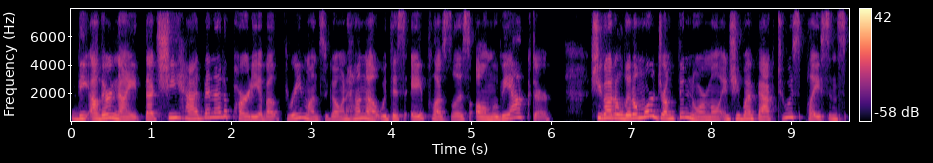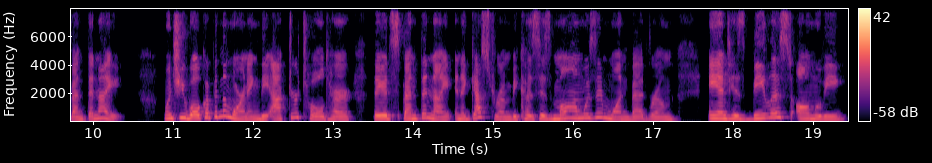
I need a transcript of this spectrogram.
the other night that she had been at a party about three months ago and hung out with this A plus list all movie actor. She got a little more drunk than normal and she went back to his place and spent the night. When she woke up in the morning, the actor told her they had spent the night in a guest room because his mom was in one bedroom and his B list all movie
